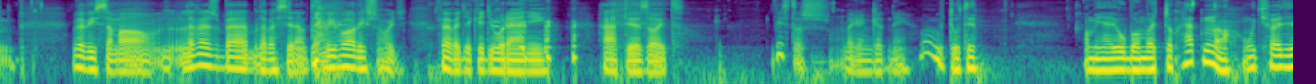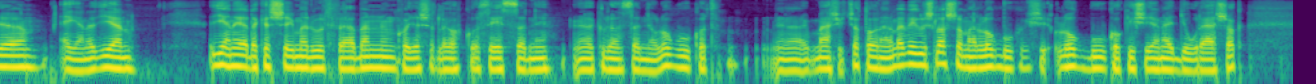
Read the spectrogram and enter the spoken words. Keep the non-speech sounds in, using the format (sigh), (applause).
beviszem a levesbe, lebeszélem Tomival, és hogy felvegyek egy órányi (laughs) háttérzajt. Biztos megengedni. mit tuti, amilyen jóban vagytok. Hát na, úgyhogy igen, egy ilyen, egy ilyen érdekesség merült fel bennünk, hogy esetleg akkor szétszedni, külön szedni a logbookot, másik csatornán, mert végül is lassan már a logbookok is, logbookok is ilyen egyórásak.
